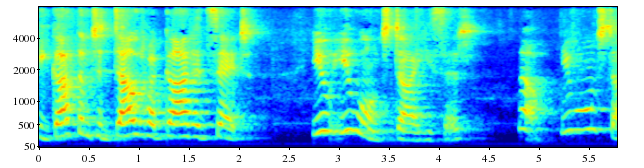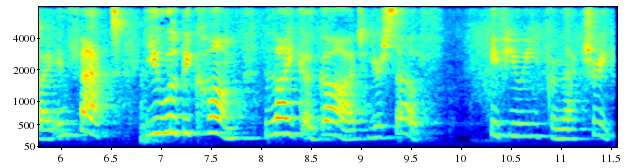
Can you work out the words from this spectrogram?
He got them to doubt what God had said. You, you won't die, he said. No, you won't die. In fact, you will become like a God yourself if you eat from that tree.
